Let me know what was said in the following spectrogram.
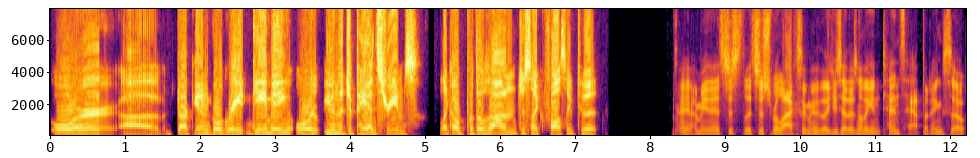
or uh, dark integral great gaming or even the japan streams like i'll put those on just like fall asleep to it Right? I mean, it's just it's just relaxing. Like you said, there's nothing intense happening, so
